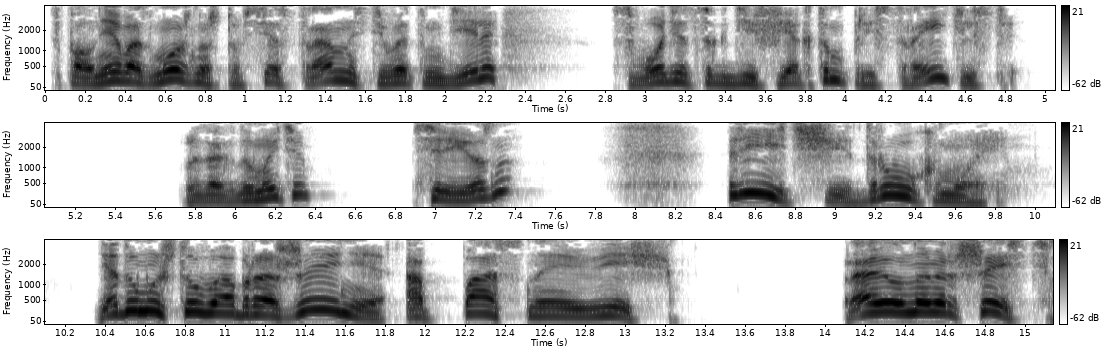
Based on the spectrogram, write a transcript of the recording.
Вполне возможно, что все странности в этом деле сводятся к дефектам при строительстве. Вы так думаете? Серьезно? Ричи, друг мой, я думаю, что воображение — опасная вещь. Правило номер шесть,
